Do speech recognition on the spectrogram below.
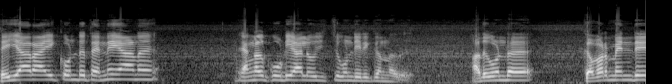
തയ്യാറായിക്കൊണ്ട് തന്നെയാണ് ഞങ്ങൾ കൂടിയാലോചിച്ചു കൊണ്ടിരിക്കുന്നത് അതുകൊണ്ട് ഗവൺമെന്റ്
